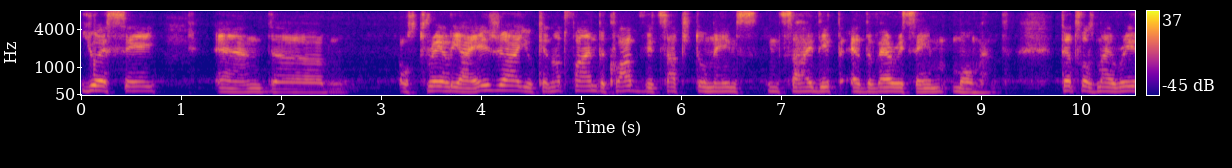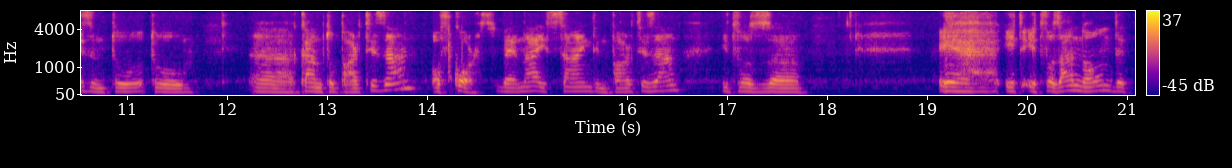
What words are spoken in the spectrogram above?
USA and um, Australia, Asia, you cannot find a club with such two names inside it at the very same moment. That was my reason to to uh, come to Partizan. Of course, when I signed in Partizan, it was uh, it, it was unknown that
